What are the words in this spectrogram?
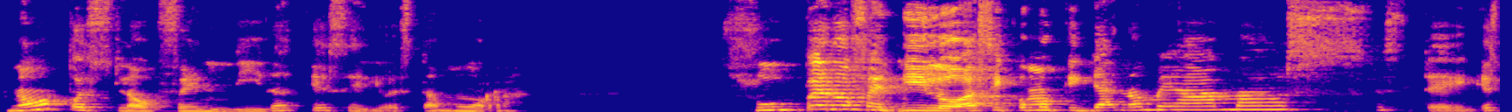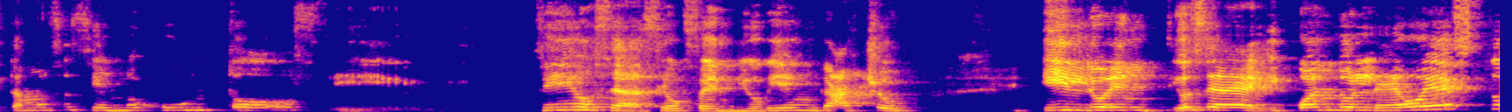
No, pues la ofendida que se dio esta morra. Súper ofendido, así como que ya no me amas, este, ¿qué estamos haciendo juntos? Y sí, o sea, se ofendió bien gacho. Y lo, o sea, y cuando leo esto,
